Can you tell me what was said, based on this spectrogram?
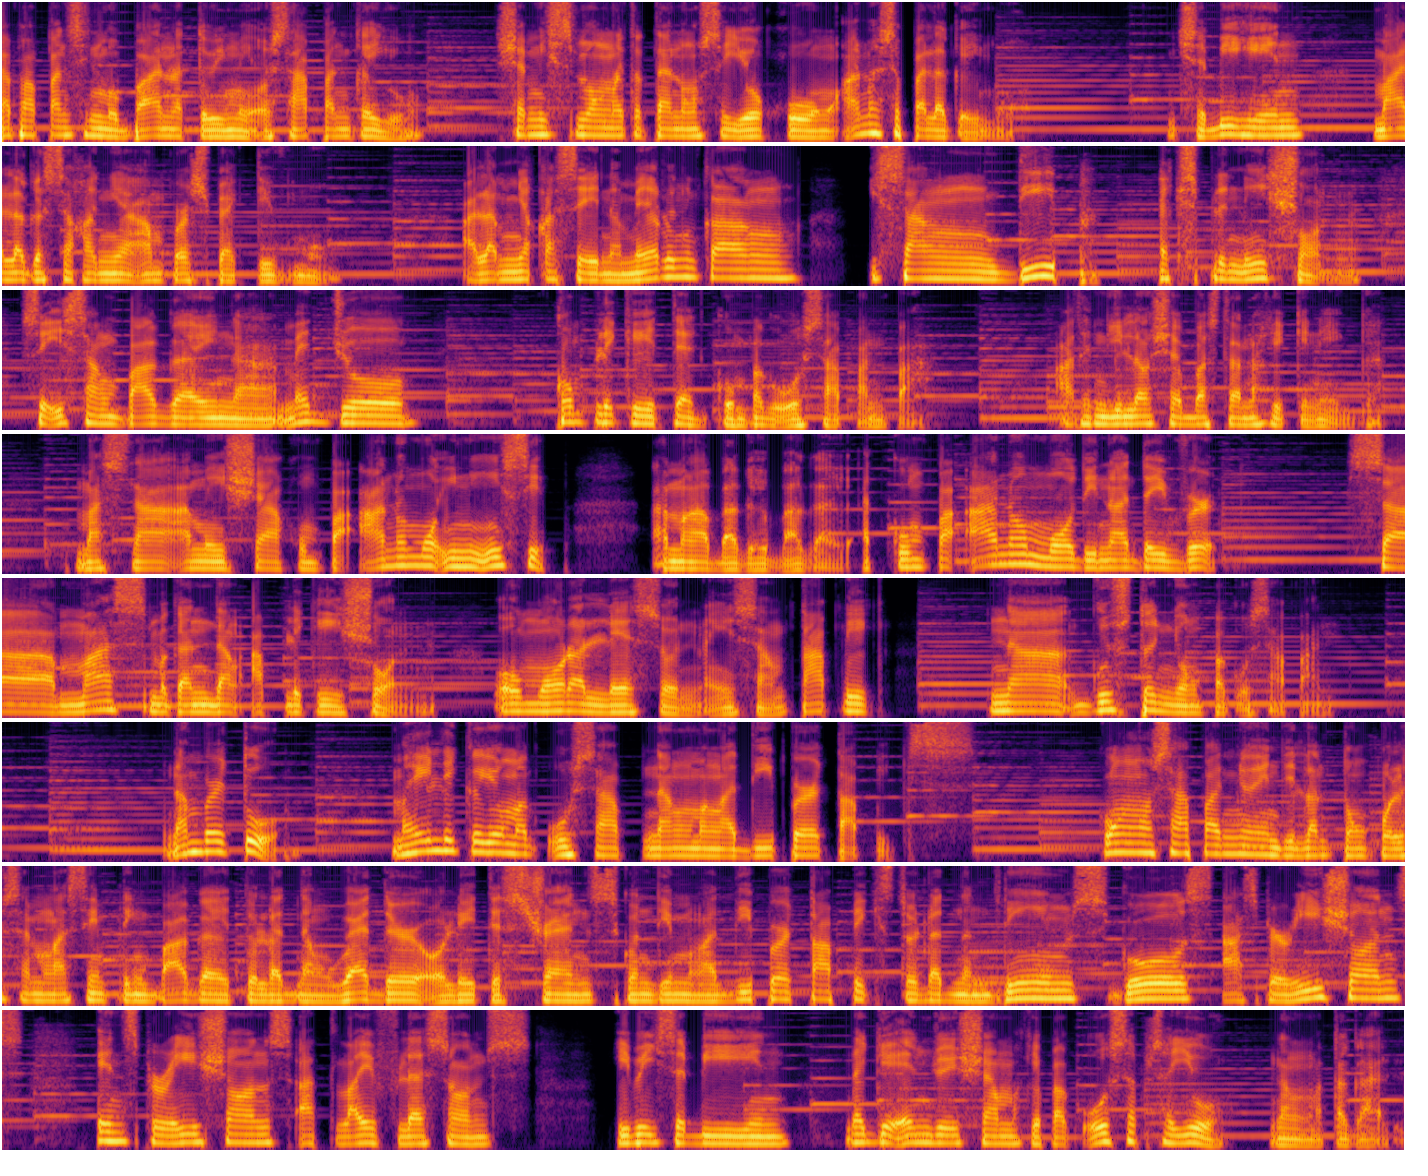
Napapansin mo ba na tuwing may usapan kayo, siya mismo ang natatanong sa iyo kung ano sa palagay mo? Ibig sabihin, mahalaga sa kanya ang perspective mo. Alam niya kasi na meron kang isang deep explanation sa isang bagay na medyo complicated kung pag-uusapan pa. At hindi lang siya basta nakikinig. Mas na-amaze siya kung paano mo iniisip ang mga bagay-bagay at kung paano mo dinadivert sa mas magandang application o moral lesson ng isang topic na gusto niyong pag-usapan. Number 2, mahilig kayong mag-usap ng mga deeper topics. Kung ang usapan nyo hindi lang tungkol sa mga simpleng bagay tulad ng weather o latest trends, kundi mga deeper topics tulad ng dreams, goals, aspirations, inspirations at life lessons, ibig sabihin, nag enjoy siya makipag-usap sa iyo ng matagal.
